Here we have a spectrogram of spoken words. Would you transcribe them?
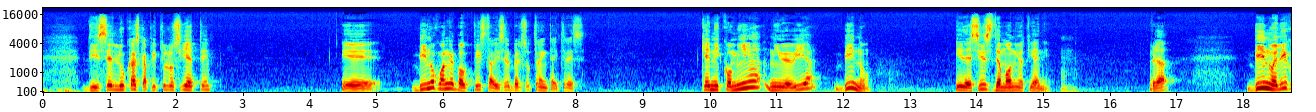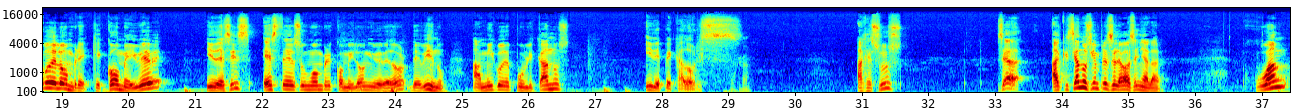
Dice Lucas capítulo 7, eh, vino Juan el Bautista, dice el verso 33 que ni comía ni bebía vino y decís demonio tiene. ¿Verdad? Vino el Hijo del Hombre que come y bebe y decís, este es un hombre comilón y bebedor de vino, amigo de publicanos y de pecadores. A Jesús, o sea, al cristiano siempre se le va a señalar. Juan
